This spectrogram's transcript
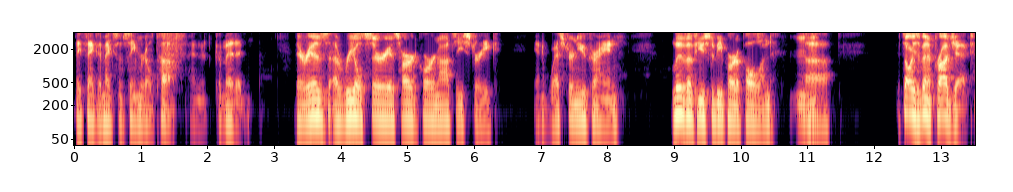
They think that makes them seem real tough and committed. There is a real serious hardcore Nazi streak in Western Ukraine. Lviv used to be part of Poland. Mhm. Uh, it's always been a project.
